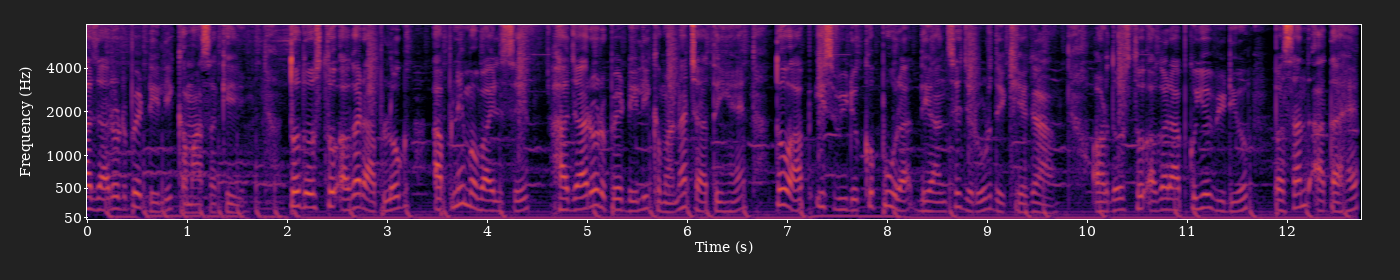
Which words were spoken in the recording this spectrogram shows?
हज़ारों रुपए डेली कमा सके। तो दोस्तों, अगर आप लोग अपने मोबाइल से हज़ारों रुपए डेली कमाना चाहते हैं तो आप इस वीडियो को पूरा ध्यान से ज़रूर देखिएगा। और दोस्तों, अगर आपको ये वीडियो पसंद आता है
